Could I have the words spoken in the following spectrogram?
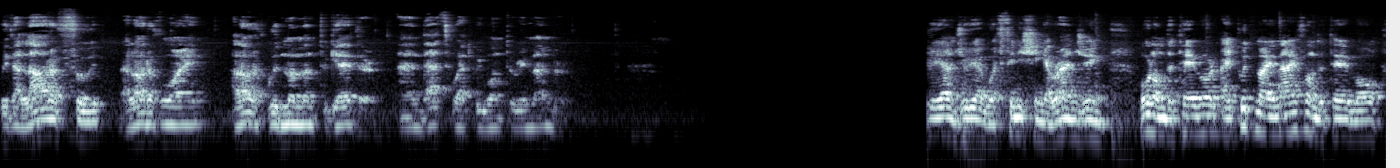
with a lot of food, a lot of wine, a lot of good moments together, and that's what we want to remember. Julia and Julia was finishing arranging all on the table. I put my knife on the table.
